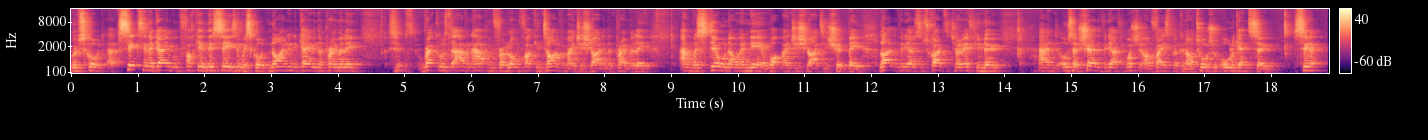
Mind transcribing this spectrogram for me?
We've scored uh, six in a game fucking this season. We scored nine in a game in the Premier League. Records that haven't happened for a long fucking time for Manchester United in the Premier League. And we're still nowhere near what Manchester United should be. Like the video, subscribe to the channel if you're new. And also share the video if you're watching it on Facebook. And I'll talk to you all again soon. See ya.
